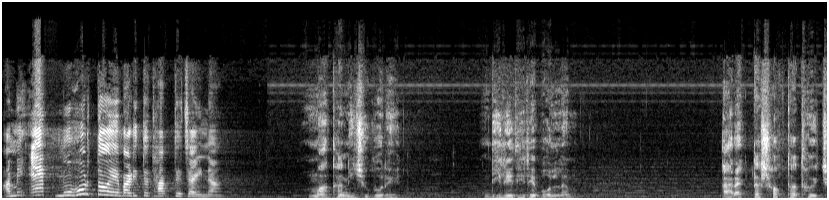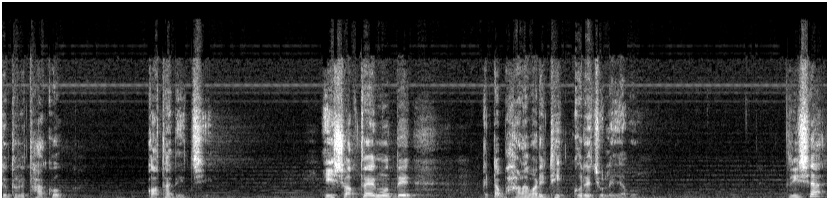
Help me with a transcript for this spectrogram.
আমি এক মুহূর্ত এ বাড়িতে থাকতে চাই না। মাথা নিচু করে ধীরে ধীরে বললাম আর একটা সপ্তাহ ধৈর্য ধরে থাকো, কথা দিচ্ছি। এই সপ্তাহের মধ্যে একটা ভাড়া বাড়ি ঠিক করে চলে যাব। তৃষা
